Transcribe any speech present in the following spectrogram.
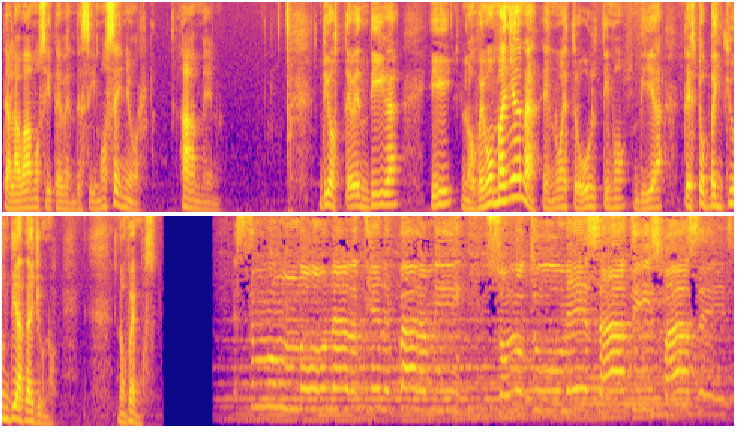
Te alabamos y te bendecimos, Señor. Amén. Dios te bendiga y nos vemos mañana en nuestro último día de estos 21 días de ayuno. Nos vemos. Este mundo nada tiene para mí, solo tú me satisfaces.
